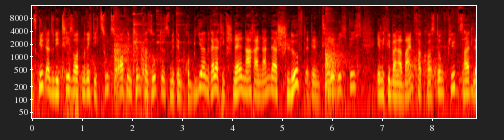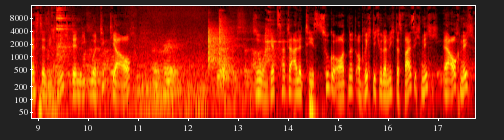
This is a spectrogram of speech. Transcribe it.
Es gilt also, die Teesorten richtig zuzuordnen. Tim versucht es mit dem Probieren relativ schnell nacheinander, schlürft den Tee richtig, ähnlich wie bei einer Weinverkostung. Viel Zeit lässt er sich nicht, denn die Uhr tickt ja auch. So, und jetzt hat er alle Tees zugeordnet. Ob richtig oder nicht, das weiß ich nicht. Er auch nicht.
